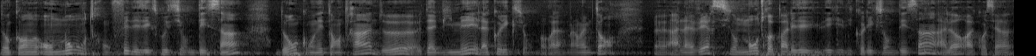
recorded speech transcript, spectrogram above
Donc on, on, montre, on fait des expositions de dessins, donc on est en train d'abîmer la collection. voilà. Mais en même temps, euh, à l'inverse, si on ne montre pas les, collections de dessins, alors à quoi ça,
